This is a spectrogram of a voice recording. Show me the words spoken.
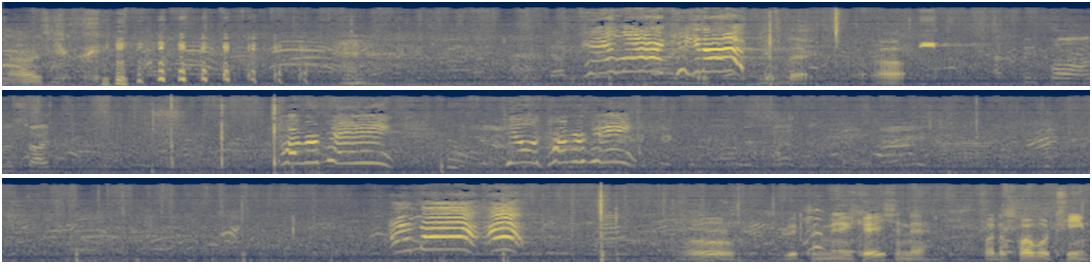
Oh, it's- Get back. Oh, Cover paint! Taylor, cover paint! Emma, up! oh, good communication there for the purple team.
